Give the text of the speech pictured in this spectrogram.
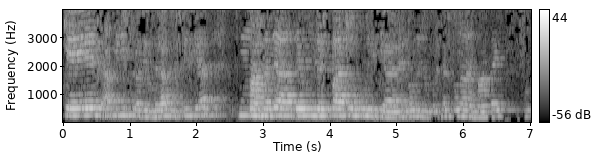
qué es administración de la justicia más allá de un despacho judicial en donde yo presento una demanda, eso,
